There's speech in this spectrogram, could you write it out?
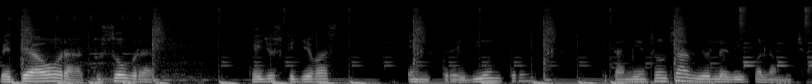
Vete ahora a tus obras, aquellos que llevas entre el vientre, que también son sabios, le dijo a la muchacha.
